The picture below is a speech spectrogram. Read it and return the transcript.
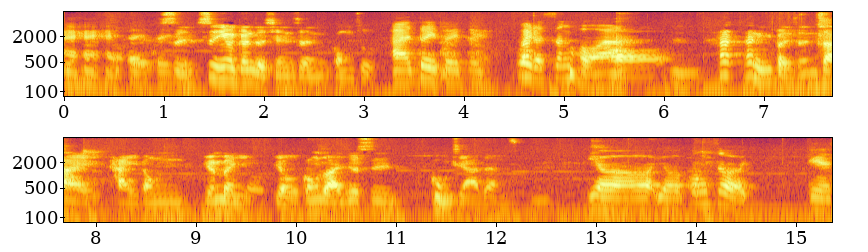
哎边，嘿嘿，对对，是是因为跟着先生工作啊，对对对，为了生活啊，哦。嗯，那那你本身在台东原本有有工作，还是就是顾家这样子？有有工作，也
